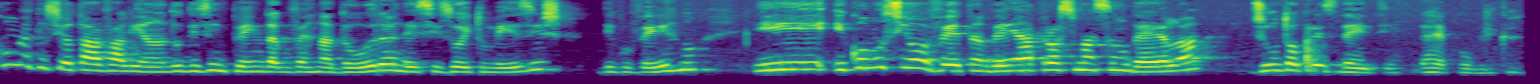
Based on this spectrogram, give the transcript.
Como é que o senhor está avaliando o desempenho da governadora nesses oito meses de governo e, e como o senhor vê também a aproximação dela junto ao presidente da República?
